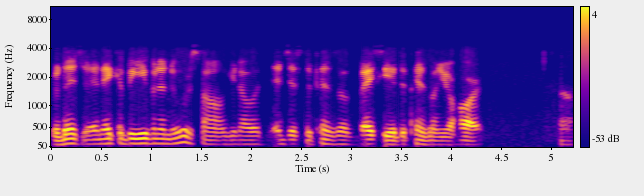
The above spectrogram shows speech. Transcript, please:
religious, and it could be even a newer song. You know, it, it just depends on. Basically, it depends on your heart. So.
